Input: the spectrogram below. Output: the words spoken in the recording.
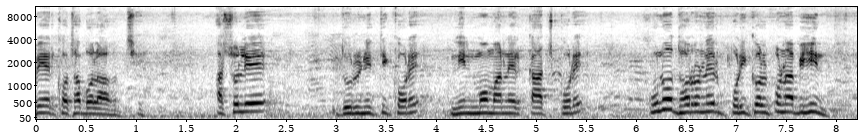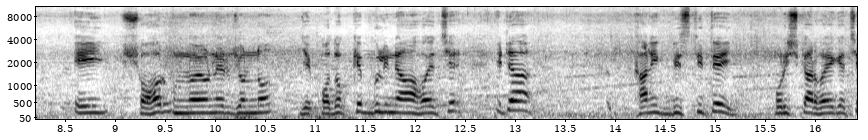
ব্যয়ের কথা বলা হচ্ছে, আসলে দুর্নীতি করে নিম্নমানের কাজ করে কোনো ধরনের পরিকল্পনাবিহীন এই শহর উন্নয়নের জন্য যে পদক্ষেপগুলি নেওয়া হয়েছে, এটা খানিক বৃষ্টিতেই পরিষ্কার হয়ে গেছে,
